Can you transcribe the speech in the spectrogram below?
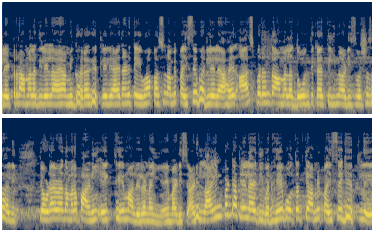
लेटर आम्हाला दिलेलं आहे. आम्ही घरं घेतलेली आहेत आणि तेव्हापासून आम्ही पैसे भरलेले आहेत. आजपर्यंत आम्हाला दोन ते काय तीन अडीच वर्ष झाली. तेवढ्या वेळात आम्हाला पाणी एक थेंब आलेलं नाही आहे एम आय डी सी आणि लाईन पण टाकलेलं आहे इवन हे बोलतात की आम्ही पैसे घेतले.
